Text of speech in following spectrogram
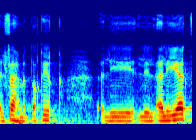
الفهم الدقيق للآليات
